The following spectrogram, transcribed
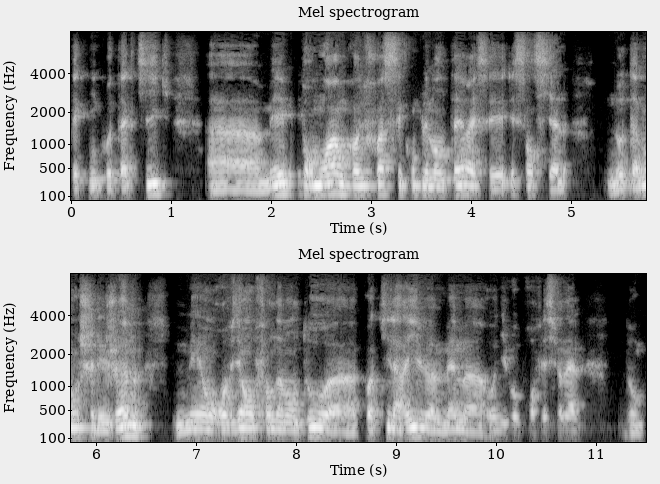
technico-tactique. mais pour moi, encore une fois, c'est complémentaire et c'est essentiel, notamment chez les jeunes. Mais on revient aux fondamentaux, quoi qu'il arrive, même au niveau professionnel. Donc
